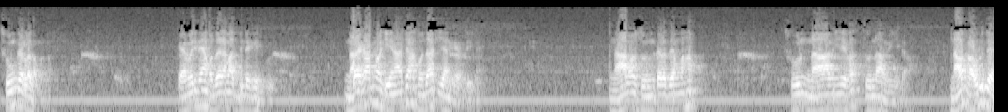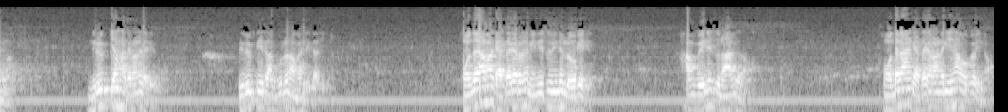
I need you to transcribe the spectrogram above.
සූම් කරලා තමයි. කැමති නැහැ හොඳ නමක් දෙන්න කෙනෙකුට. නරකක්ම කියනාචා හොඳා කියන්නේ කැමති නාම සුන් කර දැම්මහම සුන් නාමයේවත් සුනාමීනවා. නව කවුරු දැම්මා? නිරුක්තියහ කරන්න බැරිව. නිරුක්තියට අනුකූල නම හිතලා තියෙනවා. හොඳ නම ගැත කරන මිනිස්සු ඉන්න ලෝකෙට හම් වෙන්නේ සුනාමිය තමයි. හොඳ නම් ගැත කරන්න ගියාම ඔක වෙනවා.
